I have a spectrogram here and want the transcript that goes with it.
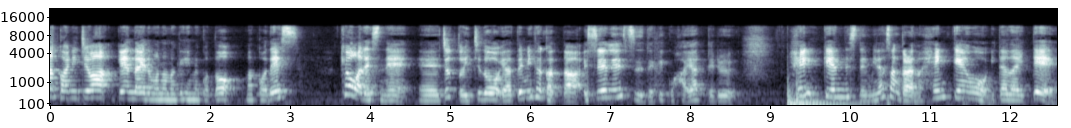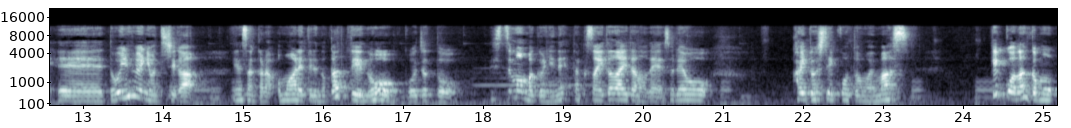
さんこんにちは。現代のもののけ姫ことまこです。今日はですね、えー、ちょっと一度やってみたかった SNS で結構流行ってる偏見ですね。皆さんからの偏見をいただいて、えー、どういうふうに私が皆さんから思われてるのかっていうのをこうちょっと質問箱にねたくさんいただいたのでそれを回答していこうと思います。結構なんかもう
